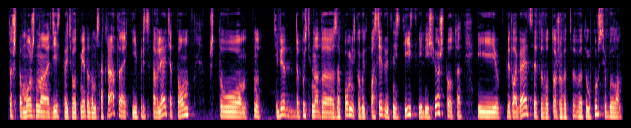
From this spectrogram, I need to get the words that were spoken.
то, что можно действовать вот методом Сократа и представлять о том, что ну, тебе, допустим, надо запомнить какую-то последовательность действий или еще что-то, и предлагается, это вот тоже в, в этом курсе было,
